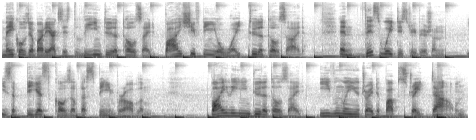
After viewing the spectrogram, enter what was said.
may cause your body axis to lean to the toe side by shifting your weight to the toe side. And this weight distribution is the biggest cause of the spinning problem. By leaning to the toe side, even when you try to pop straight down,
